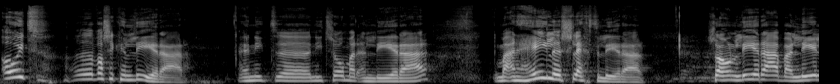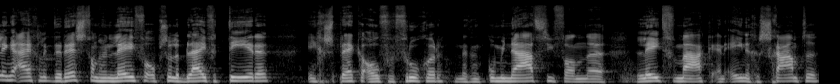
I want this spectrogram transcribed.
Ooit eh, was ik een leraar. En niet, eh, niet zomaar een leraar, maar een hele slechte leraar. Zo'n leraar waar leerlingen eigenlijk de rest van hun leven op zullen blijven teren. In gesprekken over vroeger, met een combinatie van uh, leedvermaak en enige schaamte.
